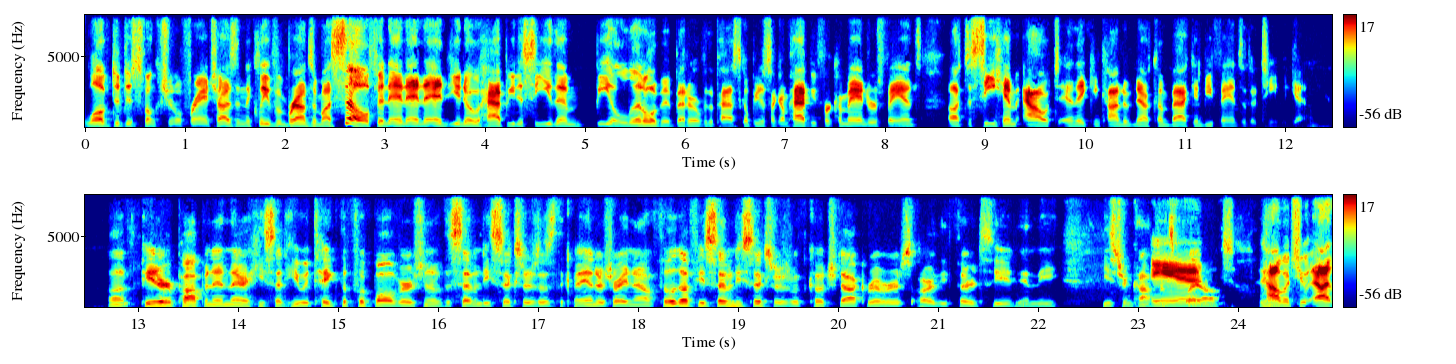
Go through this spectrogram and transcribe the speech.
loved a dysfunctional franchise in the Cleveland Browns and myself and and and and you know happy to see them be a little bit better over the past couple years like I'm happy for Commanders fans uh, to see him out and they can kind of now come back and be fans of their team again. Uh, Peter popping in there, he said he would take the football version of the 76ers as the commanders right now. Philadelphia 76ers with Coach Doc Rivers are the third seed in the Eastern Conference And playoffs. how much you I,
